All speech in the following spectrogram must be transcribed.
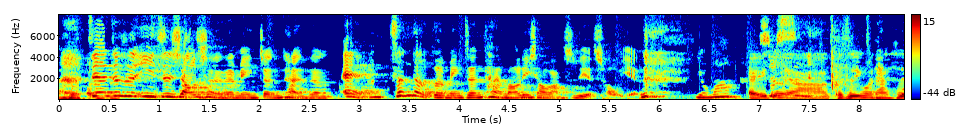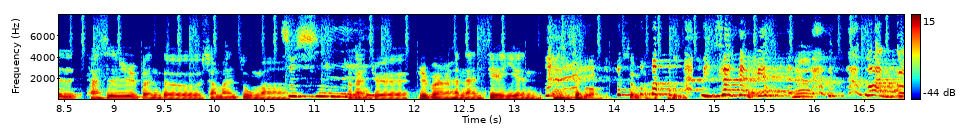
今天就是意志消沉的名侦探这样。哎，真的的名侦探毛利小狼是不是也抽烟？有吗？哎，对啊，可是因为他是他是日本的上班族吗？就是，就感觉日本人很难戒烟。什么什么？你在那边乱归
